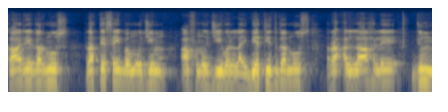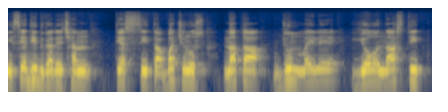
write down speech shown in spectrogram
کار کرنا رسائی بموزم آپ جیون ویتی کرنا رہ لیت کرے تو بچوںس نت میلے یو ناستک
